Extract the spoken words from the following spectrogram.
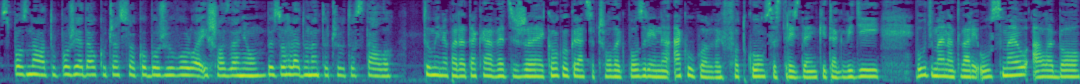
spoznala tú požiadavku času ako Božiu vôľu a išla za ňou, bez ohľadu na to, čo ju to stálo. Tu mi napadá taká vec, že koľkokrát sa človek pozrie na akúkoľvek fotku sestry Zdenky, tak vidí, buď má na tvári úsmev, alebo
